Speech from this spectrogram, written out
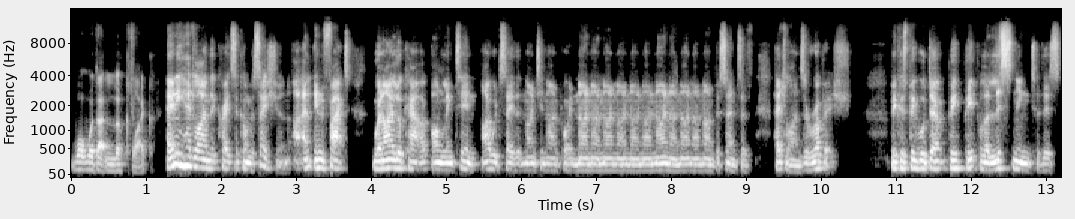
what would that look like? Any headline that creates a conversation. And in fact, when I look out on LinkedIn, I would say that 99.999999999% of headlines are rubbish because people don't people are listening to this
